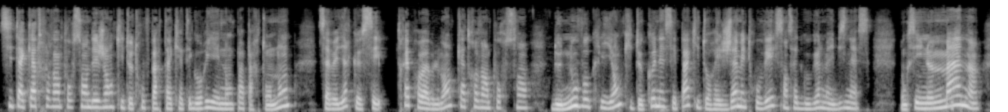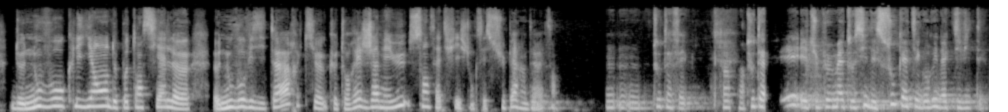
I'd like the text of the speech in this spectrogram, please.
Si tu as 80% des gens qui te trouvent par ta catégorie et non pas par ton nom, ça veut dire que c'est très probablement 80% de nouveaux clients qui te connaissaient pas, qui t'auraient jamais trouvé sans cette Google My Business. Donc c'est une manne de nouveaux clients, de potentiels euh, euh, nouveaux visiteurs que tu n'aurais jamais eu sans cette fiche. Donc c'est super intéressant. Mmh, mmh, mmh. tout à fait. Tout à fait. Et tu peux mettre aussi des sous-catégories d'activités.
